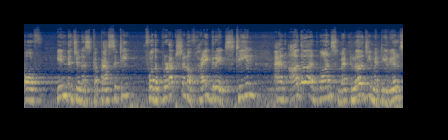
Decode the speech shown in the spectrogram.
of indigenous capacity for the production of high grade steel and other advanced metallurgy materials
